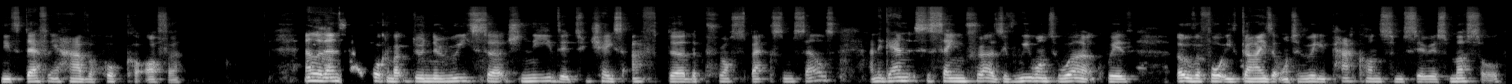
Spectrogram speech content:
need to definitely have a hook or offer. Ella then started talking about doing the research needed to chase after the prospects themselves. And again, it's the same for us. If we want to work with over 40 guys that want to really pack on some serious muscle,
